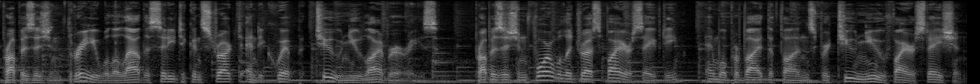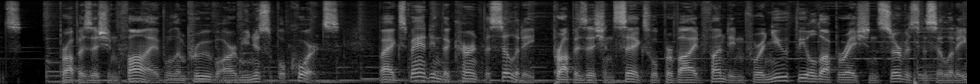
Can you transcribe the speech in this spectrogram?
Proposition 3 will allow the city to construct and equip two new libraries. Proposition 4 will address fire safety and will provide the funds for two new fire stations. Proposition 5 will improve our municipal courts by expanding the current facility. Proposition 6 will provide funding for a new field operations service facility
